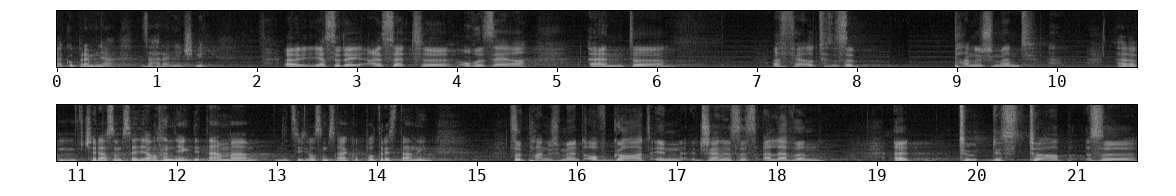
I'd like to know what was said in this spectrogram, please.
ako pre mňa zahraniční. Uh, yesterday I said uh, over there and uh, I felt the punishment. Um, včera som sedel niekde tam a cítil som sa ako potrestaný. The punishment of God in Genesis 11 uh, to disturb the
